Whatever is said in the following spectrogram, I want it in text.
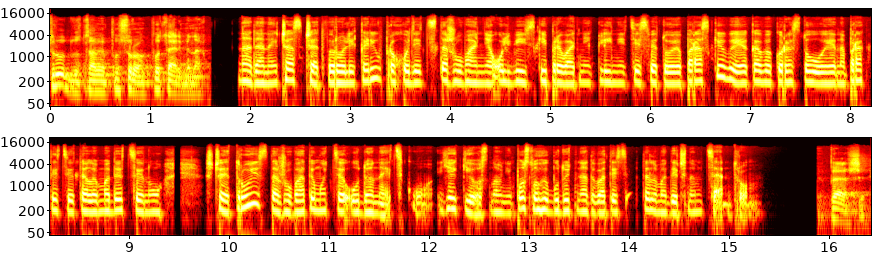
трудно саме по срок, по термінах. На даний час четверо лікарів проходять стажування у львівській приватній клініці Святої Параскеви, яка використовує на практиці телемедицину. Ще троє стажуватимуться у Донецьку. Які основні послуги будуть надаватись телемедичним центром? Перше,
